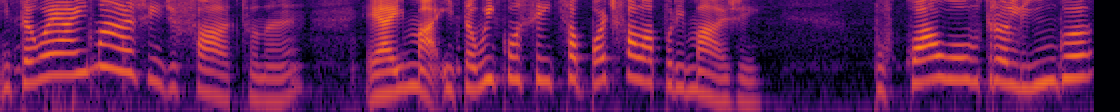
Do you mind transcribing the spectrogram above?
Então é a imagem, de fato, né? É a ima então o inconsciente só pode falar por imagem. Por qual outra língua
